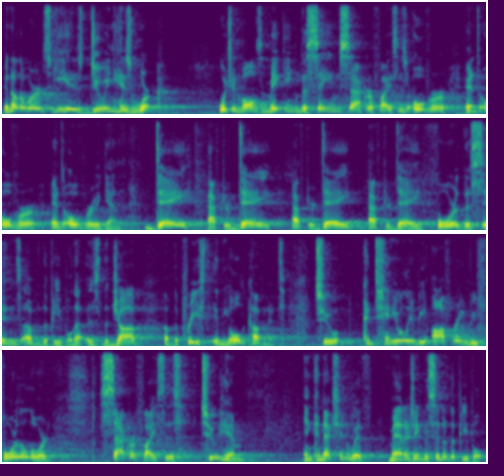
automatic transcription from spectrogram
In other words, he is doing his work, which involves making the same sacrifices over and over and over again, day after day after day after day for the sins of the people. That is the job of the priest in the Old Covenant to continually be offering before the Lord sacrifices to Him in connection with managing the sin of the people.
